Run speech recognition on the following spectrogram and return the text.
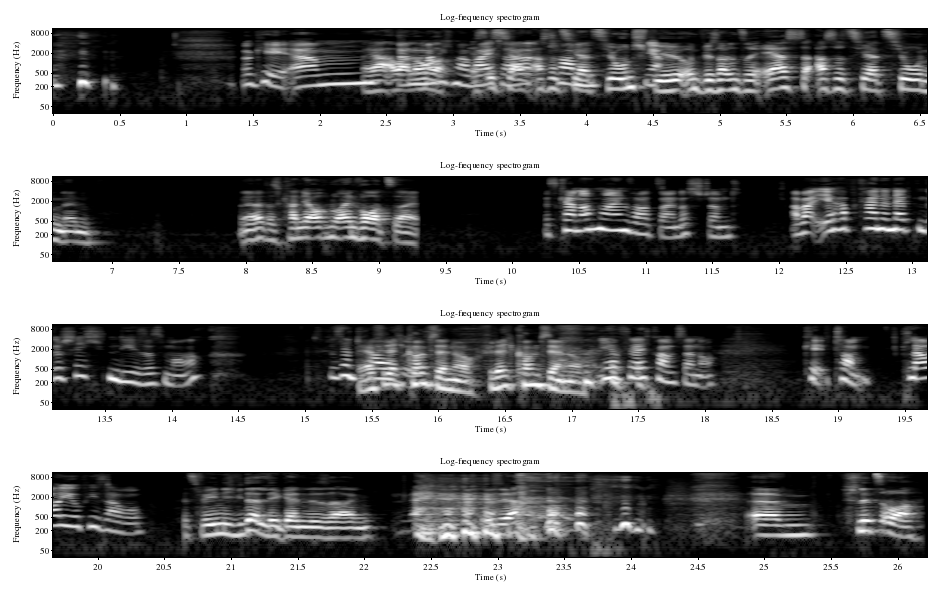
okay, ähm, Ja, aber dann Laura, mache ich mal weiter. es ist ja ein. Assoziationsspiel und wir sollen unsere erste Assoziation nennen. Ne, das kann ja auch nur ein Wort sein. Es kann auch nur ein Wort sein, das stimmt. Aber ihr habt keine netten Geschichten dieses Mal. Das ist ein bisschen traurig. Ja, vielleicht kommt's ja noch. Vielleicht kommt's ja noch. Ja, vielleicht kommt's ja noch. Okay, Tom. Claudio Pizarro. Jetzt will ich nicht wieder Legende sagen. Also, ja. ähm, Schlitzohr.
